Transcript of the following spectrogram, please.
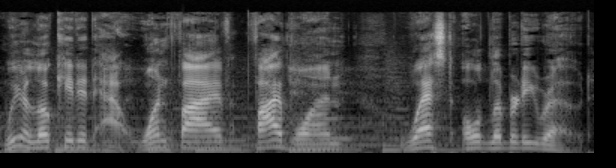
We are located at 1551 West Old Liberty Road.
